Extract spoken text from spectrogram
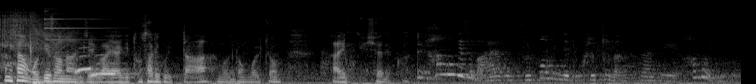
항상 어디서나 이제 마약이 도사리고 있다 뭐 이런 걸 좀 알고 계셔야 될 것 같아요. 한국에서 마약은 불법인데도 그렇게 많은 사람들이 하고 있는 건가요?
